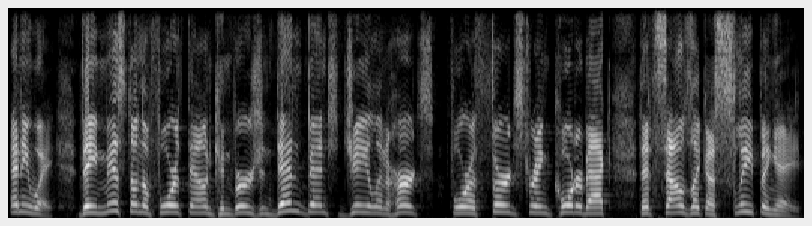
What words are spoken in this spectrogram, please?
Anyway, they missed on the fourth down conversion, then benched Jalen Hurts for a third string quarterback that sounds like a sleeping aid.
